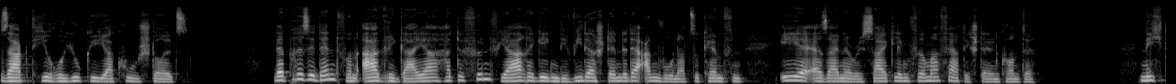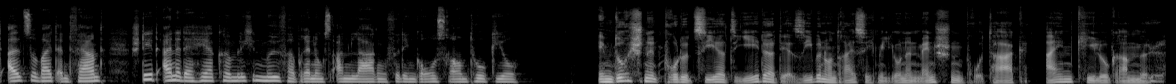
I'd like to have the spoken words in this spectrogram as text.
Sagt Hiroyuki Yaku stolz. Der Präsident von Agri-Gaia hatte fünf Jahre gegen die Widerstände der Anwohner zu kämpfen, ehe er seine Recyclingfirma fertigstellen konnte. Nicht allzu weit entfernt steht eine der herkömmlichen Müllverbrennungsanlagen für den Großraum Tokio. Im Durchschnitt produziert jeder der 37 Millionen Menschen pro Tag ein Kilogramm Müll.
